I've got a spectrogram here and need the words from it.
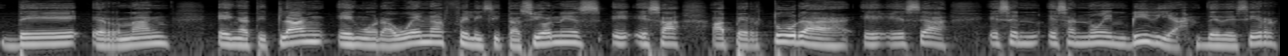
de Hernán en Atitlán. Enhorabuena, felicitaciones, esa apertura, esa, esa, esa no envidia de decir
